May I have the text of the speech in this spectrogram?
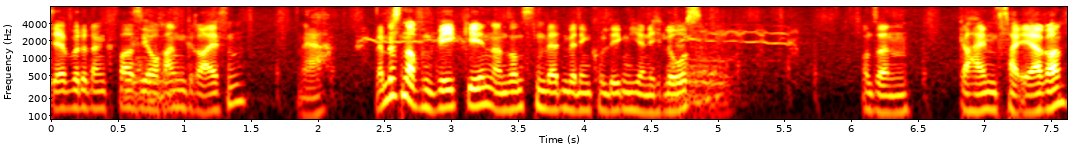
der würde dann quasi auch angreifen. Ja, wir müssen auf den Weg gehen, ansonsten werden wir den Kollegen hier nicht los. Unseren geheimen Verehrer.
